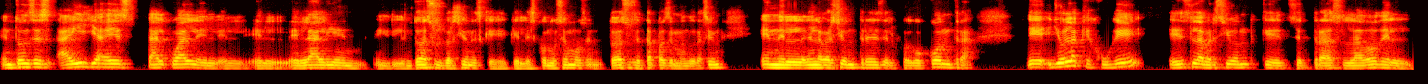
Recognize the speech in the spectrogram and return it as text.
Entonces ahí ya es tal cual el, Alien y en todas sus versiones que, les conocemos, en todas sus etapas de maduración, en, la versión 3 del juego Contra. Eh, yo la que jugué es la versión que se trasladó del,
